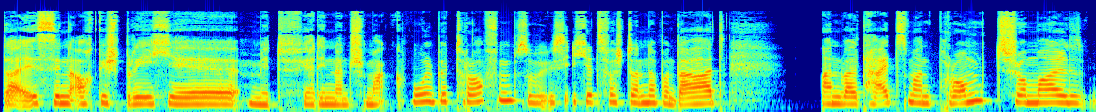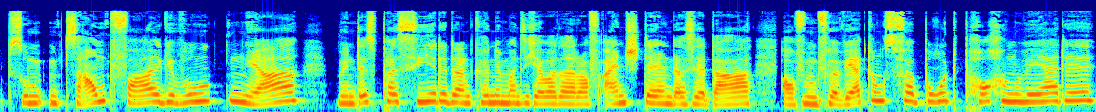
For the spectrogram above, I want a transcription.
Da sind auch Gespräche mit Ferdinand Schmack wohl betroffen, so wie ich jetzt verstanden habe. Und da hat Anwalt Heitzmann prompt schon mal so mit dem Zaumpfahl gewunken, ja, wenn das passiere, dann könne man sich aber darauf einstellen, dass er da auf ein Verwertungsverbot pochen werde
